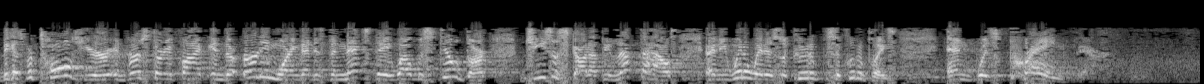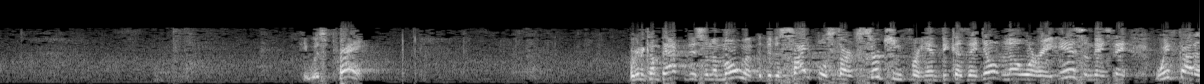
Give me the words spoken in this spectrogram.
Because we're told here in verse 35, in the early morning, that is the next day, while it was still dark, Jesus got up, he left the house, and he went away to a secluded, secluded place and was praying there. He was praying. We're going to come back to this in a moment, but the disciples start searching for him because they don't know where he is, and they say, We've got a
